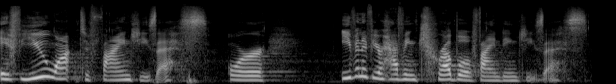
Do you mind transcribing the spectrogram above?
If you want to find Jesus, or even if you're having trouble finding Jesus,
